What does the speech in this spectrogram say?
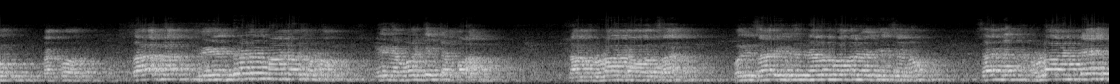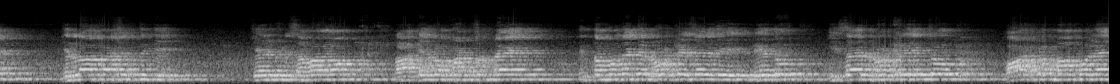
మీకు తక్కువ. సార్ మేము ఇద్దరమే మాట్లాడుకున్నాం. నేను ఎవరికి చెప్పాలి? నాకు రుణా కావాలి సార్. కొన్నిసారి ఎనిమిది నెలలు మాత్రమే చేశాను. సార్ నాకు రుణా అంటే జిల్లా పరిషత్కి చైర్మన్ సమానం. నాకేదో ఫండ్స్ ఉంటాయి. ఇంతకుముందు అయితే రోడ్లు వేసేది లేదు. ఈసారి రోడ్లు వేయచ్చు. పార్కులు మామూలే.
